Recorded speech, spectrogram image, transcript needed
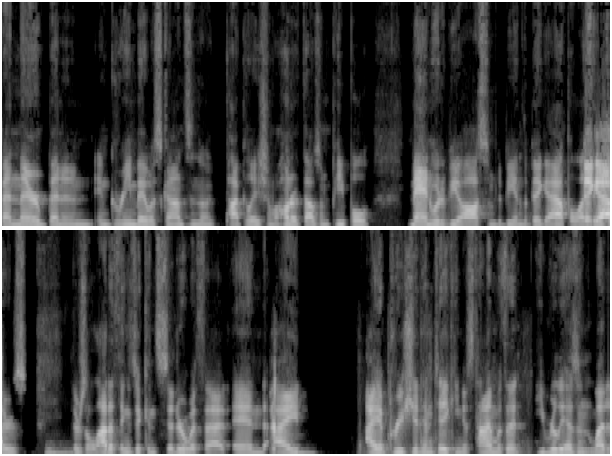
been there, been in, in Green Bay, Wisconsin, a population of 100,000 people. Man, would it be awesome to be in the Big Apple? I Big think Apple. there's there's a lot of things to consider with that, and I I appreciate him taking his time with it. He really hasn't let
